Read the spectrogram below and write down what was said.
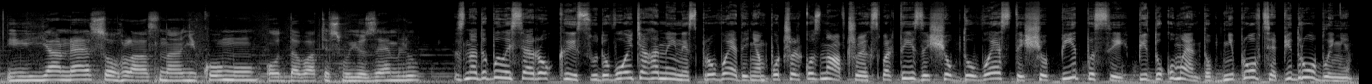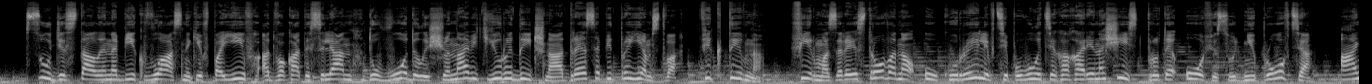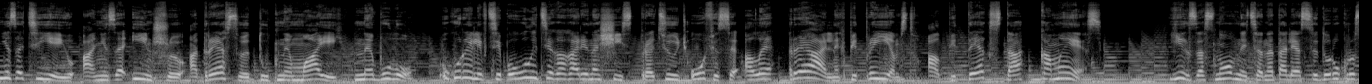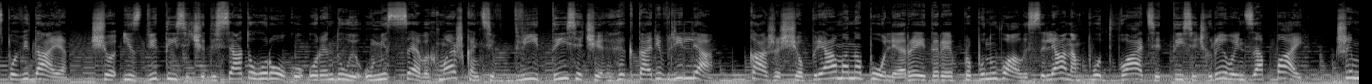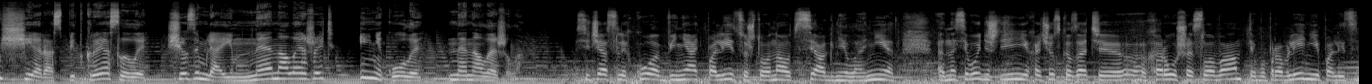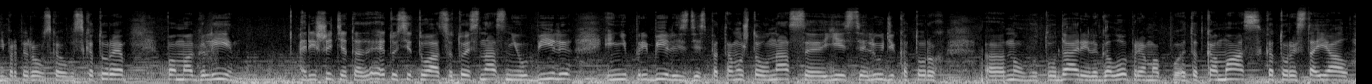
і я не согласна нікому віддавати свою землю. Знадобилися роки судової тяганини з проведенням почеркознавчої експертизи, щоб довести, що підписи під документом Дніпровця підроблені. Судді стали на бік власників паїв. Адвокати селян доводили, що навіть юридична адреса підприємства фіктивна. Фірма зареєстрована у Курилівці по вулиці Гагаріна 6, проте офісу Дніпровця ані за цією, ані за іншою адресою тут немає й не було. У Курилівці по вулиці Гагаріна 6 працюють офіси, але реальних підприємств Алпітекс та КМС. Їх засновниця Наталія Сидорук розповідає, що із 2010 року орендує у місцевих мешканців 2 тисячі гектарів рілля. Каже, що прямо на полі рейдери пропонували селянам по 20 тисяч гривень за пай, чим ще раз підкреслили, що земля їм не належить і ніколи не належала. Сейчас легко обвинять полицию, что она вот вся гнила. Нет. На сегодняшний день я хочу сказать э, хорошие слова об управлении полиции Днепропетровской области, которые помогли решить это, эту ситуацию. То есть нас не убили и не прибили здесь, потому что у нас э, есть люди, которых э, ну, вот ударили головой прямо об этот КАМАЗ, который стоял.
